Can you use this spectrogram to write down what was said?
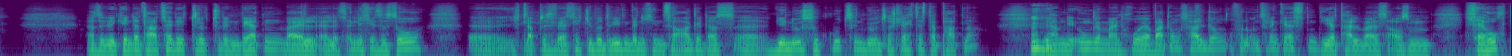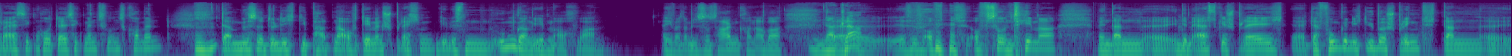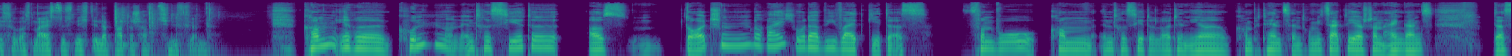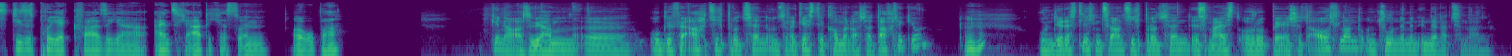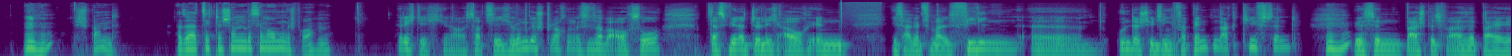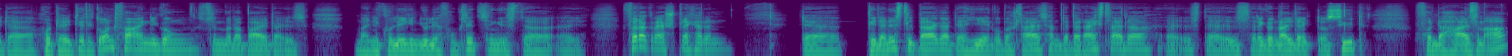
Also wir gehen da tatsächlich zurück zu den Werten, weil äh, letztendlich ist es so, äh, ich glaube, das wäre jetzt nicht übertrieben, wenn ich Ihnen sage, dass äh, wir nur so gut sind wie unser schlechtester Partner. Mhm. Wir haben eine ungemein hohe Erwartungshaltung von unseren Gästen, die ja teilweise aus einem sehr hochpreisigen Hotelsegment zu uns kommen. Mhm. Da müssen natürlich die Partner auch dementsprechend gewissen Umgang eben auch wahren ich weiß nicht, ob ich das so sagen kann, aber Na klar. Äh, es ist oft, oft so ein Thema, wenn dann äh, in dem Erstgespräch äh, der Funke nicht überspringt, dann äh, ist sowas meistens nicht in der Partnerschaft zielführend. Kommen Ihre Kunden und Interessierte aus deutschen Bereich oder wie weit geht das? Von wo kommen interessierte Leute in Ihr Kompetenzzentrum? Ich sagte ja schon eingangs, dass dieses Projekt quasi ja einzigartig ist so in Europa. Genau, also wir haben äh, ungefähr 80 Prozent unserer Gäste kommen aus der Dachregion. Mhm. Und die restlichen 20 Prozent ist meist europäisches Ausland und zunehmend international. Mhm. Spannend. Also hat sich das schon ein bisschen rumgesprochen. Richtig, genau. Es hat sich rumgesprochen. Es ist aber auch so, dass wir natürlich auch in, ich sage jetzt mal, vielen äh, unterschiedlichen Verbänden aktiv sind. Mhm. Wir sind beispielsweise bei der Hoteldirektorenvereinigung sind wir dabei. Da ist meine Kollegin Julia von Klitzing ist der äh, Förderkreissprecherin. Der Peter Nistelberger, der hier in Oberschleißheim der Bereichsleiter äh, ist, der ist Regionaldirektor Süd von der HSMA.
